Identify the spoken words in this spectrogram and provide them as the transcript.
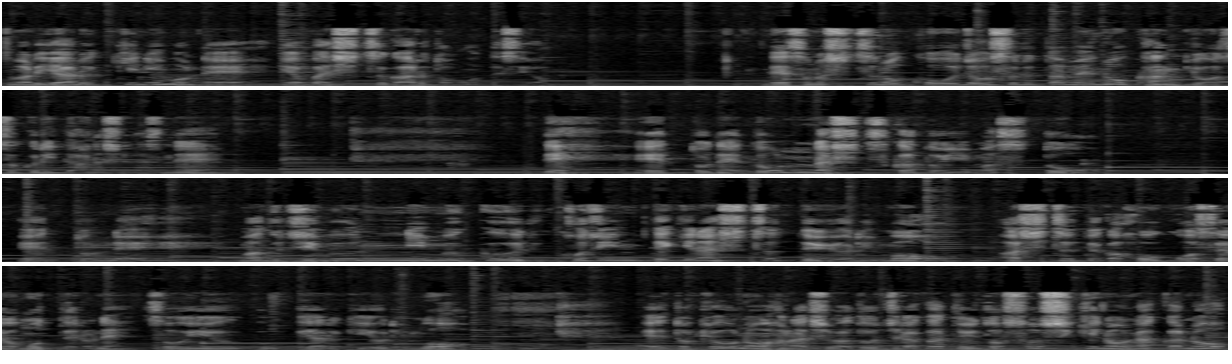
つまりやる気にもね、やっぱり質があると思うんですよ。で、その質の向上するための環境づくりって話ですね。で、えっとね、どんな質かと言いますと、えっとね、まず自分に向く個人的な質っていうよりも、あ質っていうか方向性を持ってるね、そういうやる気よりも、えっ、と、今日のお話はどちらかというと、組織の中の、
